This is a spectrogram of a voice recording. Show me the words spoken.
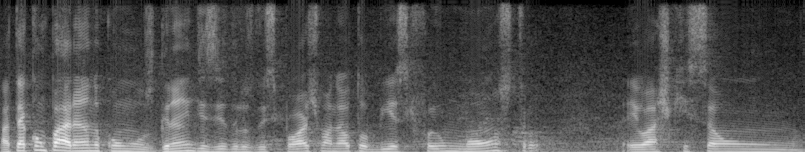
Até comparando com os grandes ídolos do esporte, Manuel Tobias, que foi um monstro, eu acho que são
